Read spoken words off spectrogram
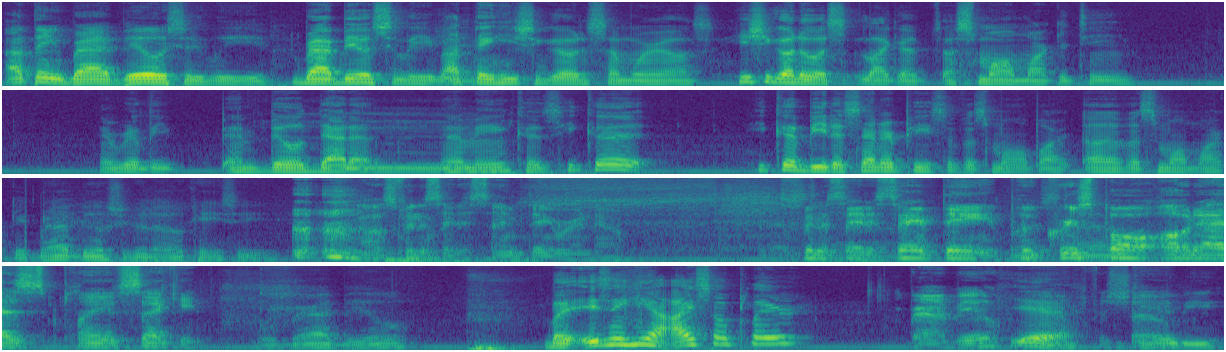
I think Brad Bill should leave. Brad Beal should leave. I think he should go to somewhere else. He should go to a s like a, a small market team, and really and build that up. You know what I Mm. mean? Because he could he could be the centerpiece of a small bar, of a small market. Brad Bill should go to OKC. I was finna say the same thing right now. I was finna say the same thing. Put Chris Paul out as playing second. Well, Brad Bill But isn't he an ISO player? Brad Bill? Yeah. For sure. can be.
